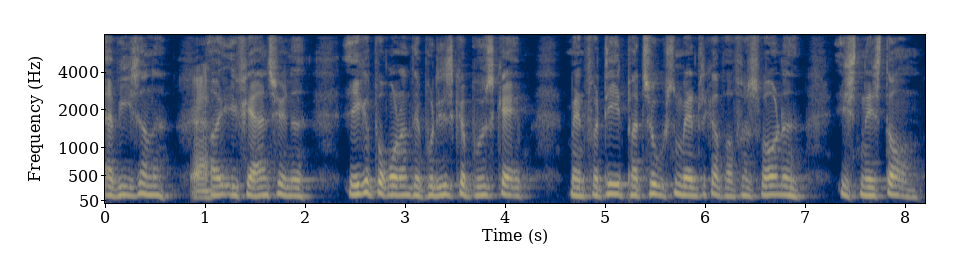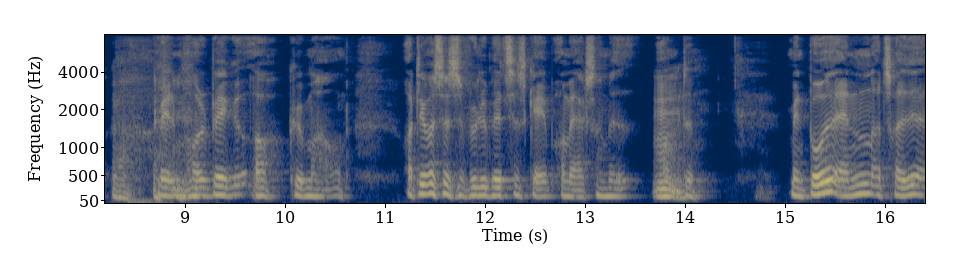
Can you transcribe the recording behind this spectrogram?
aviserne ja. og i fjernsynet. Ikke på grund af det politiske budskab, men fordi et par tusind mennesker var forsvundet i snestorm ja. mellem Holbæk og København. Og det var så selvfølgelig med til at skabe opmærksomhed mm. om det. Men både anden og tredje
